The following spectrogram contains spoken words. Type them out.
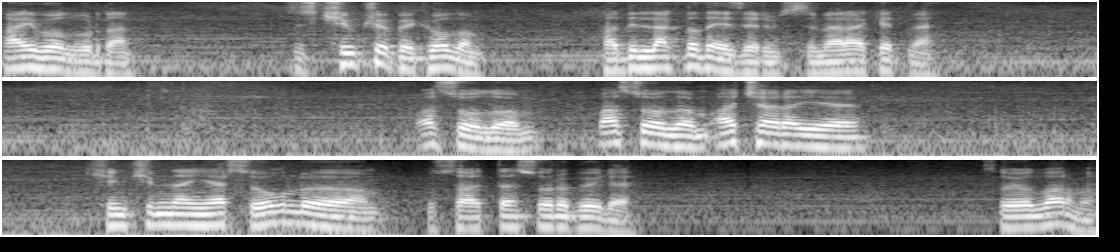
Kaybol buradan. Siz kim köpek oğlum? Cadillac'la da ezerim sizi merak etme. Bas oğlum. Bas oğlum aç arayı. Kim kimden yerse oğlum. Bu saatten sonra böyle. Kısa yol var mı?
